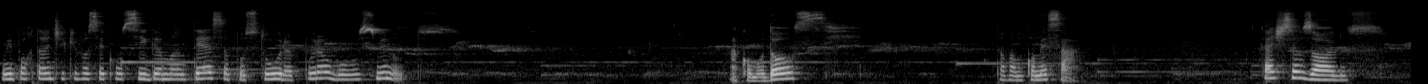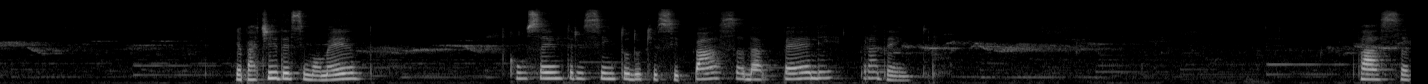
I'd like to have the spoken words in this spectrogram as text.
O importante é que você consiga manter essa postura por alguns minutos. Acomodou-se? Então vamos começar. Feche seus olhos. E a partir desse momento, Concentre-se em tudo que se passa da pele para dentro. Faça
